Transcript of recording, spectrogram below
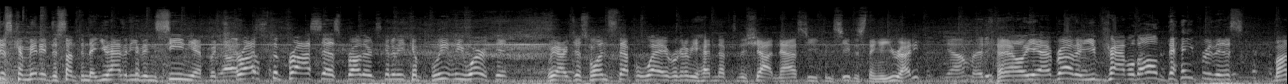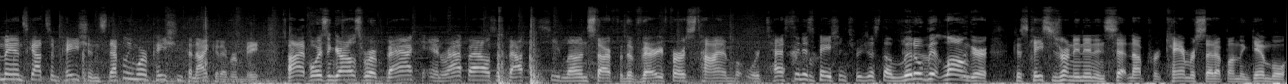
Just committed to something that you haven't even seen yet, but trust the process, brother. It's gonna be completely worth it. We are just one step away. We're gonna be heading up to the shot now so you can see this thing. Are you ready? Yeah, I'm ready. Hell yeah, brother. You've traveled all day for this. My man's got some patience. Definitely more patient than I could ever be. All right, boys and girls, we're back and Raphael's about to see Lone Star for the very first time, but we're testing his patience for just a little bit longer because Casey's running in and setting up her camera setup on the gimbal,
